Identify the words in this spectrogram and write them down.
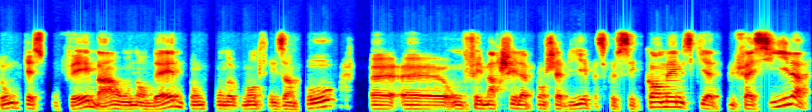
Donc, qu'est-ce qu'on fait? Ben, On endette, donc on augmente les impôts, euh, euh, on fait marcher la planche à billets parce que c'est quand même ce qu'il y a de plus facile,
